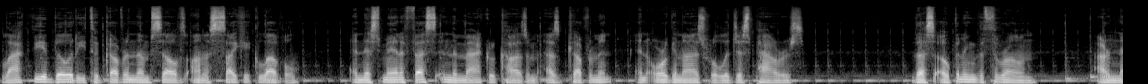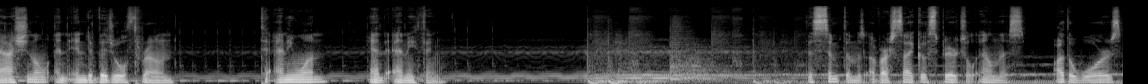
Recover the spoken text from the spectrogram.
lack the ability to govern themselves on a psychic level and this manifests in the macrocosm as government and organized religious powers, thus opening the throne, our national and individual throne, to anyone and anything. The symptoms of our psychospiritual illness are the wars,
